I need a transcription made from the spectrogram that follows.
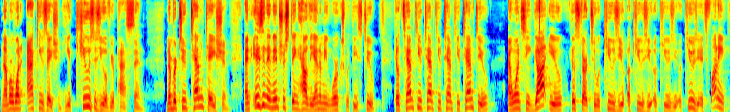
Number one, accusation. He accuses you of your past sin. Number two, temptation. And isn't it interesting how the enemy works with these two? He'll tempt you, tempt you, tempt you, tempt you, and once he got you, he'll start to accuse you, accuse you, accuse you, accuse you. It's funny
